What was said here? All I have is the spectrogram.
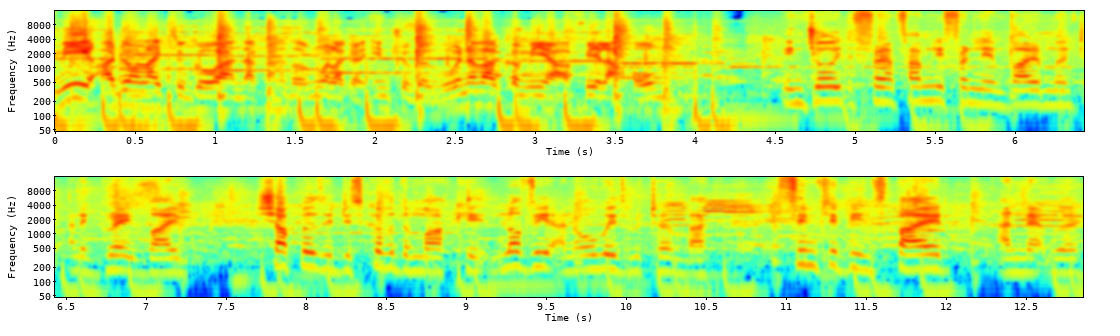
Me, I don't like to go out and that kind of stuff. I'm more like an introvert. But whenever I come here, I feel at home. Enjoy the family-friendly environment and a great vibe. Shoppers who discover the market love it and always return back. Simply be inspired and network.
